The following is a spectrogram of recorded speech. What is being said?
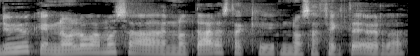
yo digo que no lo vamos a notar hasta que nos afecte de verdad.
